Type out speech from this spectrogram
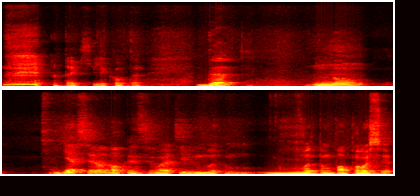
Так, хеликоптер. Да, ну, я все равно консервативен в этом, в этом вопросе.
